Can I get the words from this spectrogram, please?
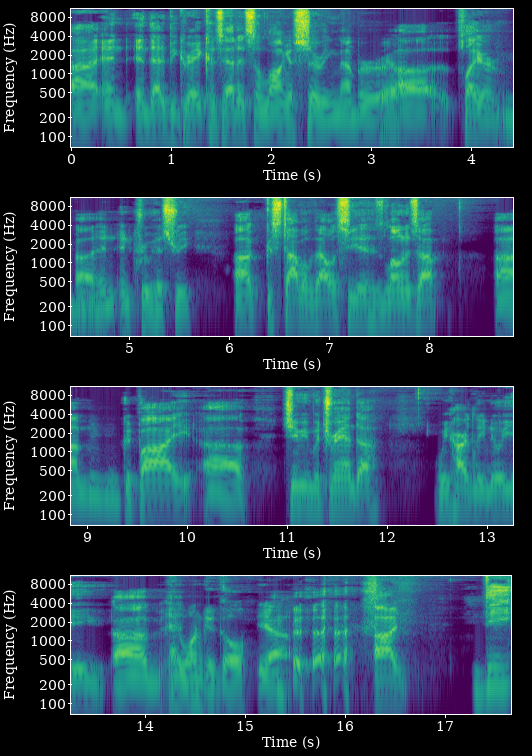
uh, and and that'd be great because that is the longest serving member yep. uh, player uh, mm-hmm. in, in crew history. Uh, Gustavo Valencia, his loan is up. Um, mm-hmm. Goodbye, uh, Jimmy Medranda. We hardly knew you. Um, Had and, one good goal. Yeah. uh, the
